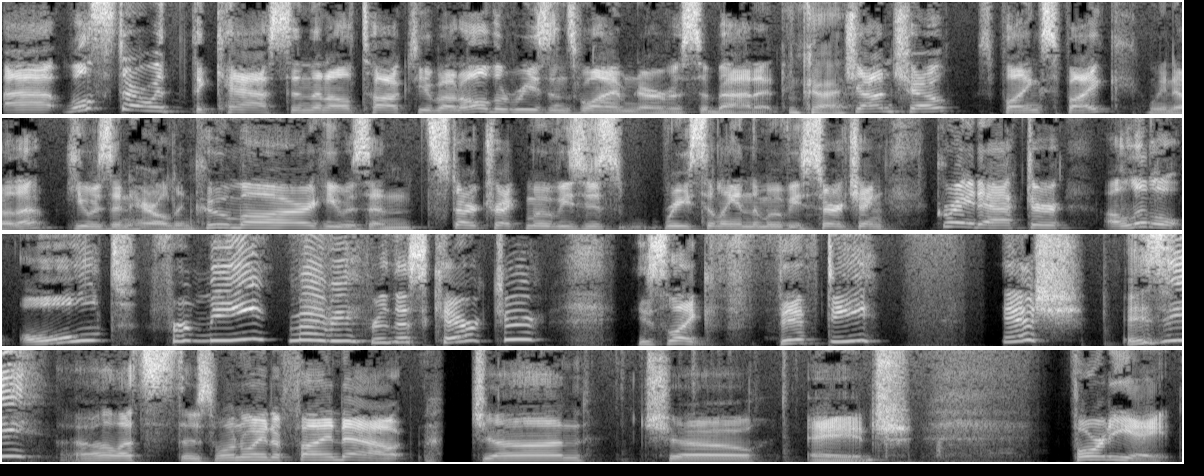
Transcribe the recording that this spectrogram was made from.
Uh, we'll start with the cast, and then I'll talk to you about all the reasons why I'm nervous about it. Okay. John Cho is playing Spike. We know that. He was in Harold and Kumar. He was in Star Trek movies. He's recently in the movie Searching. Great actor. A little old for me, Maybe. for this character. He's like 50 ish. Is he? Oh, let's. There's one way to find out. John Cho age. 48.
